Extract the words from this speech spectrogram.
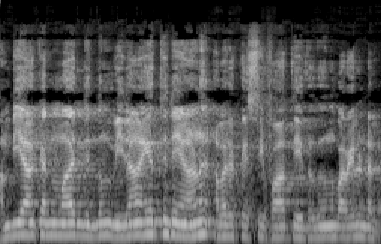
അമ്പിയാക്കന്മാരിൽ നിന്നും വിലായത്തിനെയാണ് അവരൊക്കെ ഇസ്തിഫാത്ത് ചെയ്തത് എന്ന് പറയലുണ്ടല്ലോ.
